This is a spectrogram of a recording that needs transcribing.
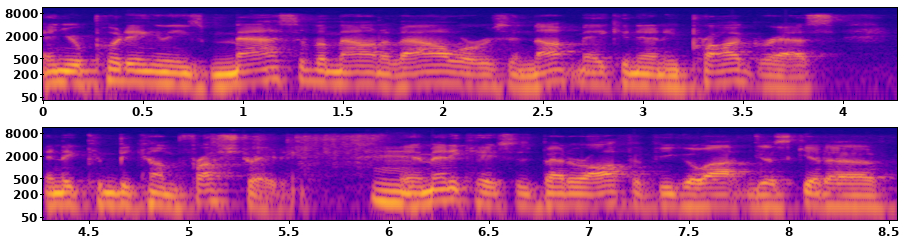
and you're putting these massive amount of hours and not making any progress and it can become frustrating mm. in many cases better off if you go out and just get a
